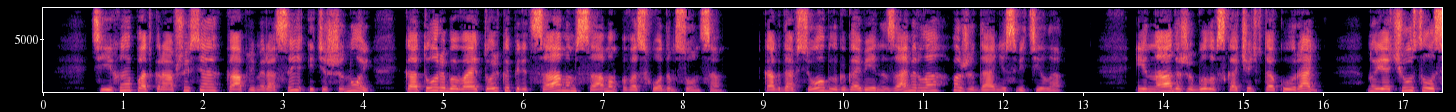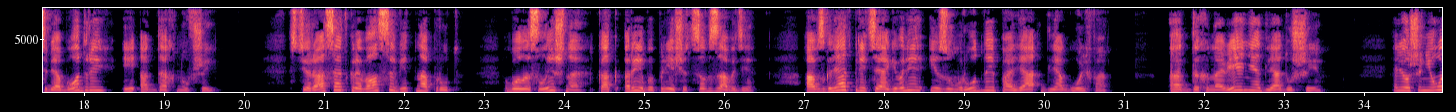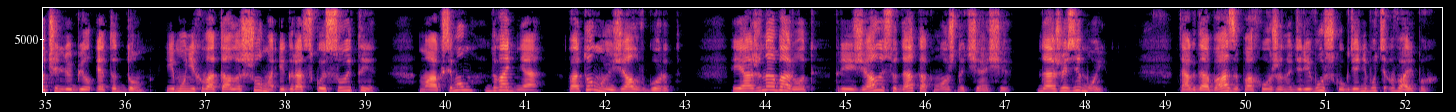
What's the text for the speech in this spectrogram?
Тихо подкравшийся каплями росы и тишиной, которая бывает только перед самым-самым восходом солнца когда все благоговейно замерло в ожидании светила. И надо же было вскочить в такую рань, но я чувствовала себя бодрой и отдохнувшей. С террасы открывался вид на пруд. Было слышно, как рыбы плещутся в заводе, а взгляд притягивали изумрудные поля для гольфа. Отдохновение для души. Леша не очень любил этот дом. Ему не хватало шума и городской суеты. Максимум два дня. Потом уезжал в город. Я же, наоборот, приезжала сюда как можно чаще. Даже зимой. Тогда база похожа на деревушку где-нибудь в Альпах.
